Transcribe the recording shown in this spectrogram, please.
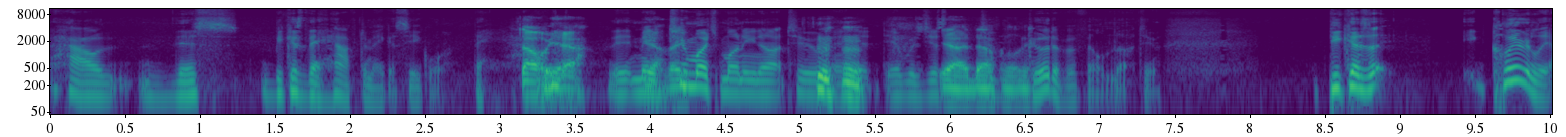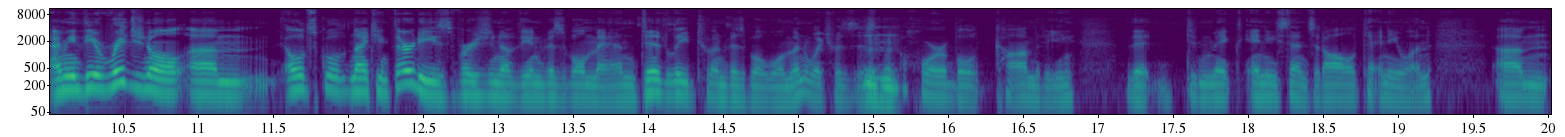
how this because they have to make a sequel. They have Oh to. yeah, It made Yeah, they- too much money not to, and it, it was just Yeah, too definitely. good of a film not to. Because uh, clearly, I mean, the original um, old school 1930s version of the Invisible Man did lead to Invisible Woman, which was this Mm-hmm. horrible comedy that didn't make any sense at all to anyone. Um,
